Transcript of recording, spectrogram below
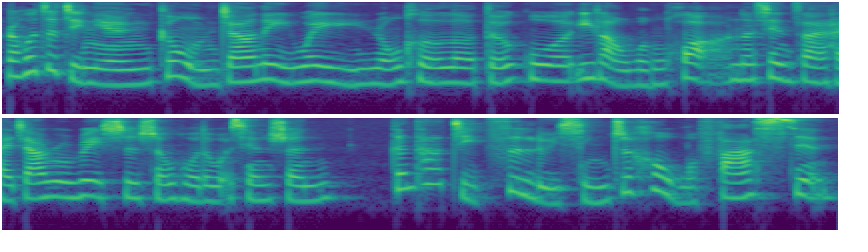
然后这几年跟我们家那一位融合了德国、伊朗文化，那现在还加入瑞士生活的我先生，跟他几次旅行之后，我发现，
